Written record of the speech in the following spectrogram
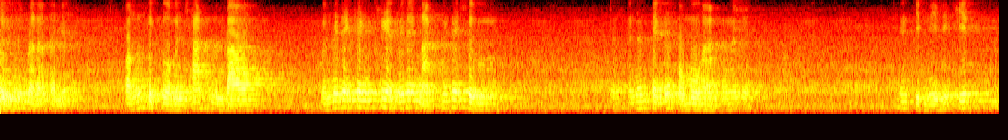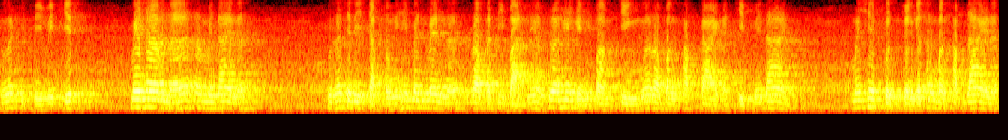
ตื่นขึ้นมาแล้วตอนนี้ ความรู้สึกตัวมันชัดมันเบา มันไม่ได้เคร่งเครียดไม่ได้หนัก ไม่ได้ซึมอันนั้นเป็นเรื่องของโมหะทั้งนั้นเองเรื่องจิตหนีไปคิดหรือว่าจิตหนีไปคิด ไม่ห้ามนะ ห้ามไม่ได้นะคุณรัชนีจับตรงนี้ให้แม่นๆนะเราปฏิบัติเนี่ยเพื่อให้เห็นความจริงว่าเราบังคับกายกับจิตไม่ได้ ไม่ใช่ฝึกจนกระทั่งบังคับได้นะ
